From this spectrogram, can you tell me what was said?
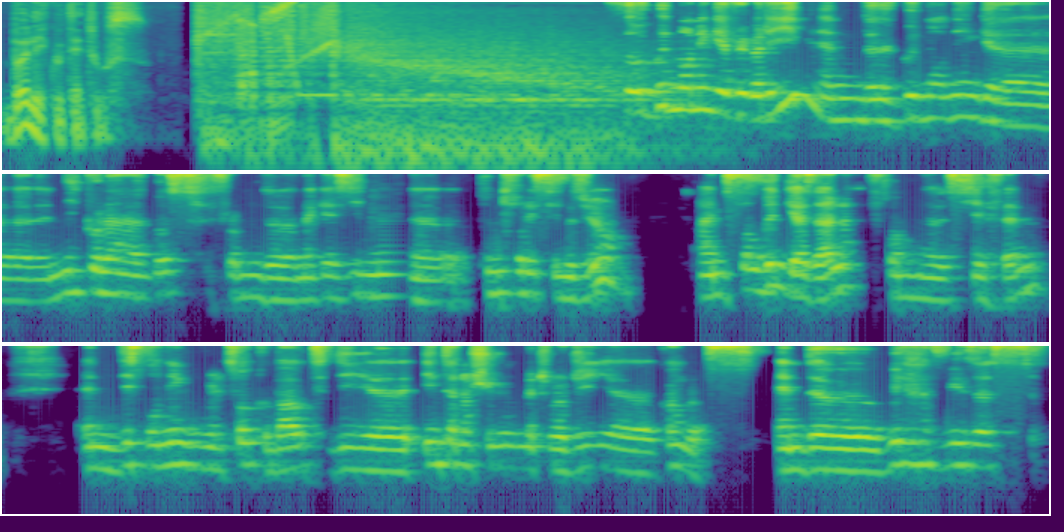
Bonne écoute à tous. Good morning everybody and uh, good morning uh, Nicolas Goss from the magazine uh, Contrôle et ses mesures. I'm Sandrine Gazal from CFM and this morning we will talk about the International Metrology uh, Congress. And we have with us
